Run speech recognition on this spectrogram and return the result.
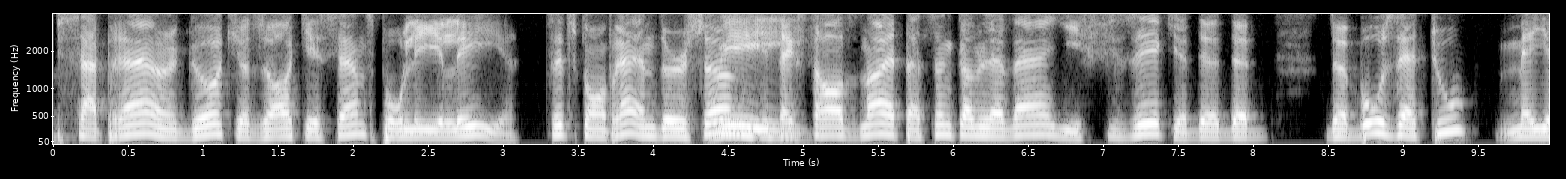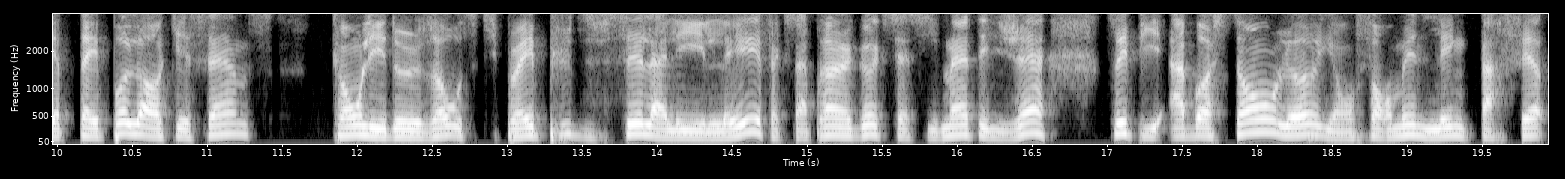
Puis ça prend un gars qui a du hockey sense pour les lire. Tu sais, tu comprends? Anderson, Oui. il est extraordinaire, il patine comme le vent, il est physique, il a de, de- de beaux atouts, mais il n'a peut-être pas le hockey sense qu'ont les deux autres, ce qui peut être plus difficile à les lire. Fait que ça prend un gars excessivement intelligent. Tu sais, puis à Boston, là, ils ont formé une ligne parfaite.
